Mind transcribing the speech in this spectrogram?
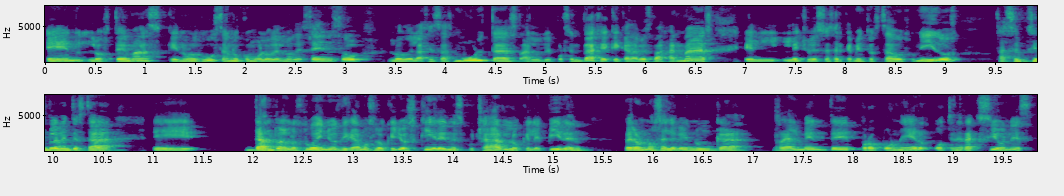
en los temas que no nos gustan, ¿no? Como lo del no descenso, lo de las esas multas a lo del porcentaje que cada vez bajan más, el, hecho de ese acercamiento a Estados Unidos, o sea, simplemente está eh, dando a los dueños, digamos, lo que ellos quieren escuchar, lo que le piden, pero no se le ve nunca realmente proponer o tener acciones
